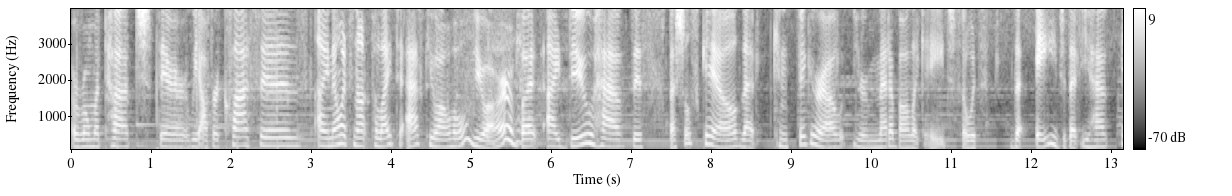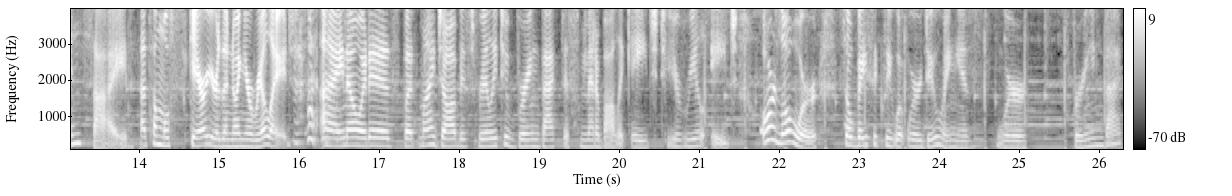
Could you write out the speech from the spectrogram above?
aroma touch. There, we offer classes. I know it's not polite to ask you how old you are, but I do have this special scale that can figure out your metabolic age. So it's the age that you have inside. That's almost scarier than knowing your real age. I know it is, but my job is really to bring back this metabolic age to your real age or lower. So basically, what we're doing is we're bringing back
